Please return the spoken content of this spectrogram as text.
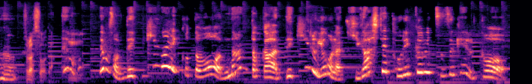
うん、そりゃそうだ。でもでもそのできないことをなんとかできるような気がして取り組み続けると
